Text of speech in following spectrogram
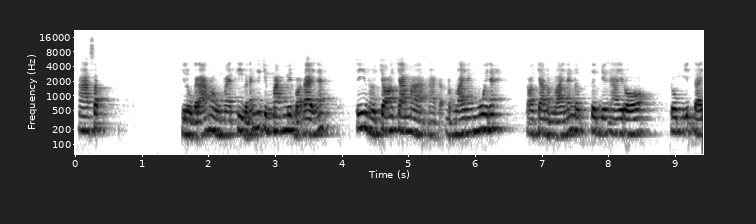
50គីឡូក្រាមក្នុង1ម៉ែត្រគីបហ្នឹងគឺជាម៉ាស់មានរបស់ដែកណាចឹងយើងត្រូវចងចាំអាតម្លៃហ្នឹងមួយណាចងចាំតម្លៃហ្នឹងទៅទើបយើងអាចររមៀតដែក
